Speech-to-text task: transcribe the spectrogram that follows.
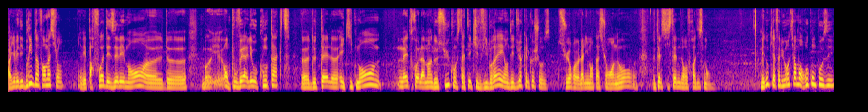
Il y avait des bribes d'informations. Il y avait parfois des éléments on pouvait aller au contact de tel équipement, mettre la main dessus, constater qu'il vibrait et en déduire quelque chose sur l'alimentation en eau de tel système de refroidissement. Mais donc il a fallu entièrement recomposer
